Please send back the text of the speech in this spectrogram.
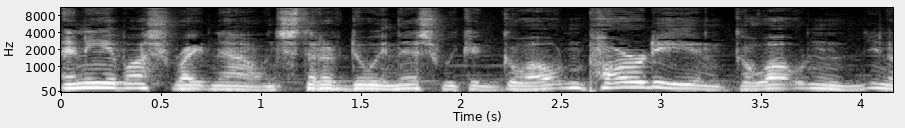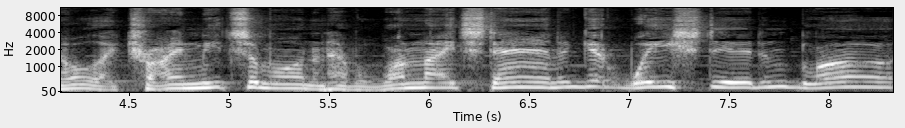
any of us right now, instead of doing this, we could go out and party and go out and, you know, like try and meet someone and have a one night stand and get wasted and blah,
